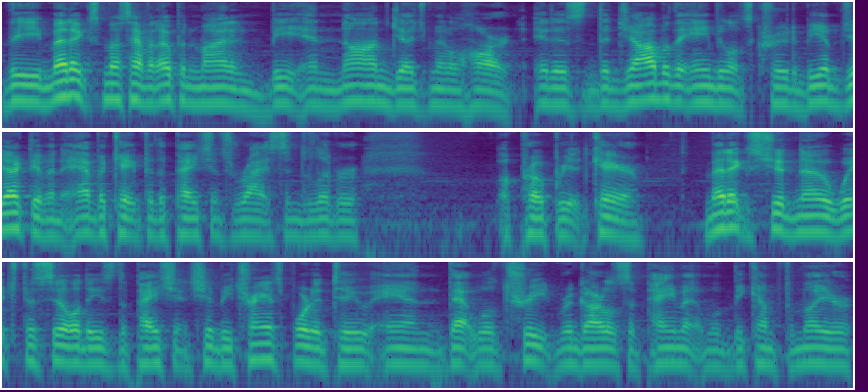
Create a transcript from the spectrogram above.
The medics must have an open mind and be in non judgmental heart. It is the job of the ambulance crew to be objective and advocate for the patient's rights to deliver appropriate care. Medics should know which facilities the patient should be transported to and that will treat regardless of payment and will become familiar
